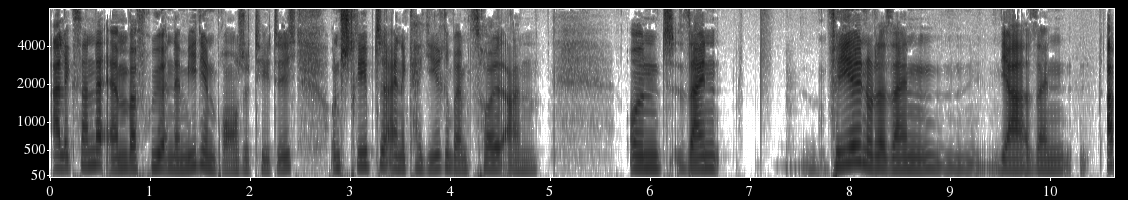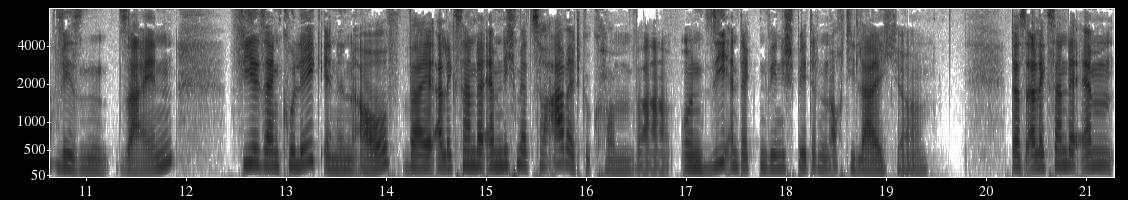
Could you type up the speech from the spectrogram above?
Alexander M. war früher in der Medienbranche tätig und strebte eine Karriere beim Zoll an. Und sein Fehlen oder sein, ja, sein Abwesensein fiel seinen KollegInnen auf, weil Alexander M. nicht mehr zur Arbeit gekommen war. Und sie entdeckten wenig später dann auch die Leiche. Dass Alexander M.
